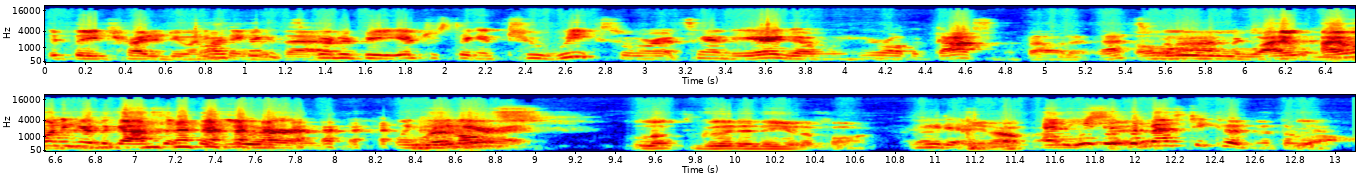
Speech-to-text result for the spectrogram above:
if they try to do anything i anything think with it's that. going to be interesting in two weeks when we're at san diego and we hear all the gossip about it that's oh, what i'm I. I want to hear the gossip that you heard when you hear Reynolds it. Looked good in the uniform. He did. You know, I And he did the that. best he could with the Yeah. role.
